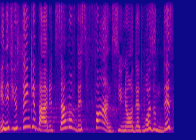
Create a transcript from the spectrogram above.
And if you think about it, some of these funds, you know, that wasn't this,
